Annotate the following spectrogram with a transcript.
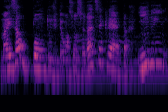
Mas ao ponto de ter uma sociedade secreta indo em.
